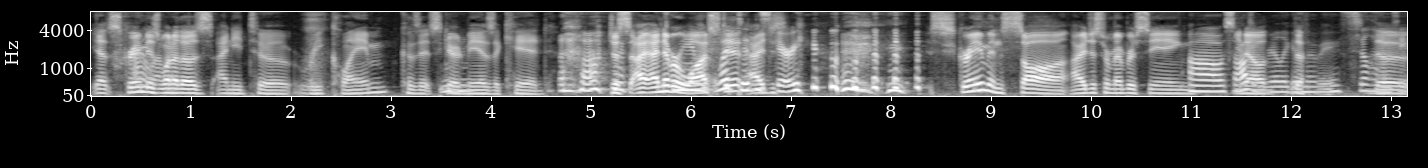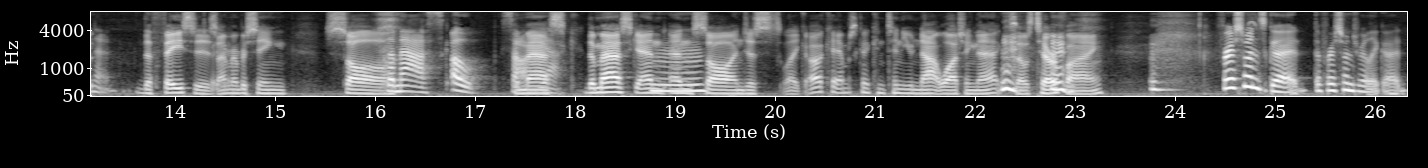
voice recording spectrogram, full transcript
Yeah, Scream is one it. of those I need to reclaim because it scared Mm-hmm. me as a kid. just I, I never I mean, watched what it. didn't I just scare you? Scream and Saw. I just remember seeing oh, Saw's know, a really good the- movie. Still haven't the seen it. the faces. I remember seeing Saw, The Mask. Oh, Saw, the yeah. mask, the mask, and Mm-hmm. and Saw, and just like okay, I'm just gonna continue not watching that because that was terrifying. First one's good. The first one's really good.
